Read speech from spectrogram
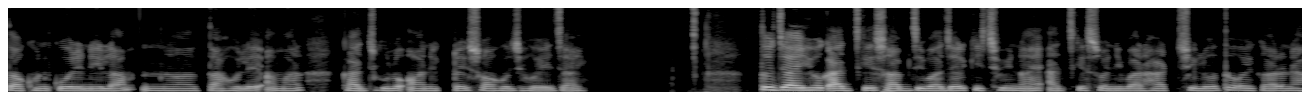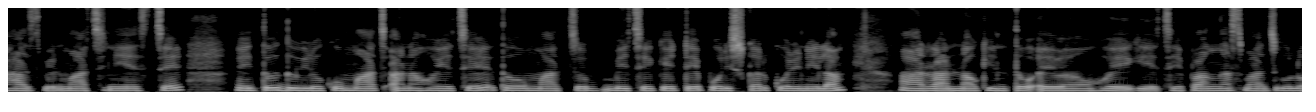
তখন করে নিলাম তাহলে আমার কাজগুলো অনেকটাই সহজ হয়ে যায়। তো যাই হোক, আজকে সবজি বাজার কিছুই নয় আজকে শনিবার হাট ছিল, তো ওই কারণে হাজবেন্ড মাছ নিয়ে এসছে। এই তো দুই রকম মাছ আনা হয়েছে, তো মাছ বেছে কেটে পরিষ্কার করে নিলাম। আর রান্নাও কিন্তু হয়ে গিয়েছে। পাঙ্গাস মাছগুলো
